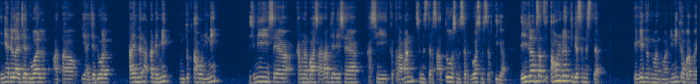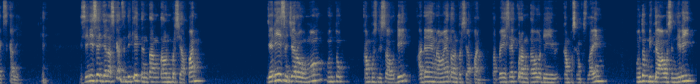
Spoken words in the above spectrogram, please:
Ini adalah jadwal atau ya jadwal kalender akademik untuk tahun ini. Di sini saya karena bahasa Arab jadi saya kasih keterangan semester 1, semester 2, semester 3. Jadi dalam satu tahun ada tiga semester. Kayak gitu teman-teman. Ini kabar baik sekali. Oke. Di sini saya jelaskan sedikit tentang tahun persiapan. Jadi secara umum untuk kampus di Saudi ada yang namanya tahun persiapan. Tapi saya kurang tahu di kampus-kampus lain. Untuk di GAO sendiri,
